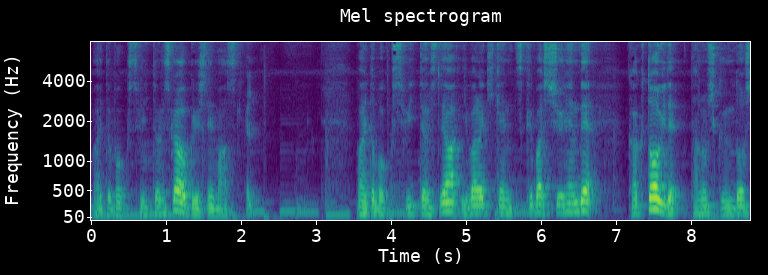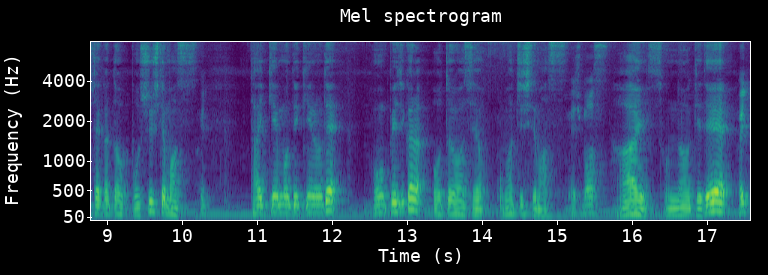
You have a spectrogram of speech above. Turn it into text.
ホワイトボックスフィットネスからお送りしています。はい。ホワイトボックスフィットネスでは茨城県つくば市周辺で格闘技で楽しく運動したい方を募集してます、はい。体験もできるのでホームページからお問い合わせをお待ちしてますお願いします。はいそんなわけではい。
